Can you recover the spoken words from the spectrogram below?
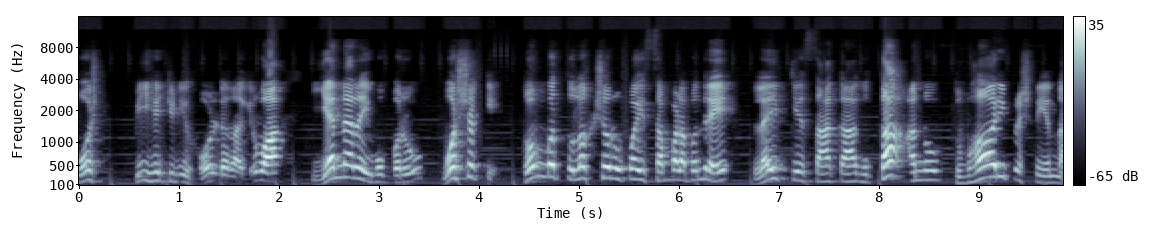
post P H D holder ಆಗಿರುವ ಎನ್ಆರ್ಐ ಒಬ್ಬರು ವರ್ಷಕ್ಕೆ ತೊಂಬತ್ತು ಲಕ್ಷ ರೂಪಾಯಿ ಸಂಬಳ ಬಂದ್ರೆ ಲೈಫ್ಗೆ ಸಾಕಾಗುತ್ತಾ ಅನ್ನೋ ದುಬಾರಿ ಪ್ರಶ್ನೆಯನ್ನ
